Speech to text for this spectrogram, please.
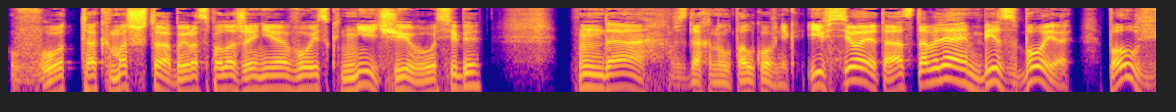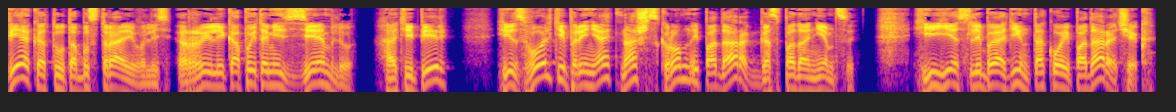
«Вот так масштабы расположения войск! Ничего себе!» «Да», — вздохнул полковник, — «и все это оставляем без боя. Полвека тут обустраивались, рыли копытами землю, а теперь извольте принять наш скромный подарок, господа немцы. И если бы один такой подарочек...»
